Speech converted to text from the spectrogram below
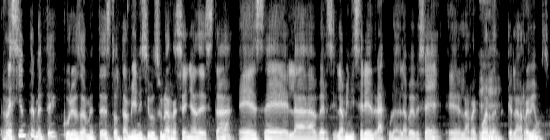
Recientemente, curiosamente, esto también hicimos una reseña de esta. Es eh, la, la miniserie de Drácula de la BBC. Eh, la recuerdan, que la revimos.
